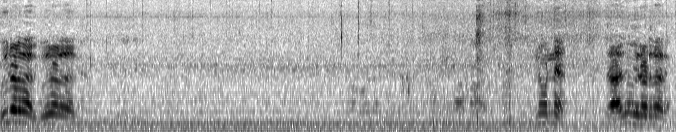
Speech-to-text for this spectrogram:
உயிரோட தான் இருக்கு உயிரோட தான் இருக்கு. இன்னும் ஒன்று அதுவும் உயிரோட தான் இருக்கு.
